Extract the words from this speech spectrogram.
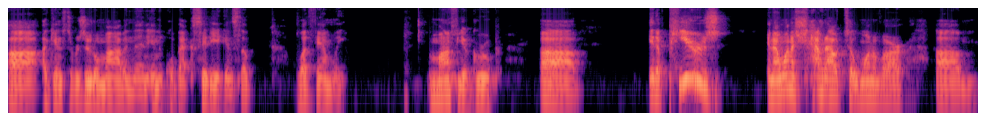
uh, against the Rizzuto mob, and then in Quebec City against the Blood Family Mafia group. Uh, it appears, and I want to shout out to one of our um,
